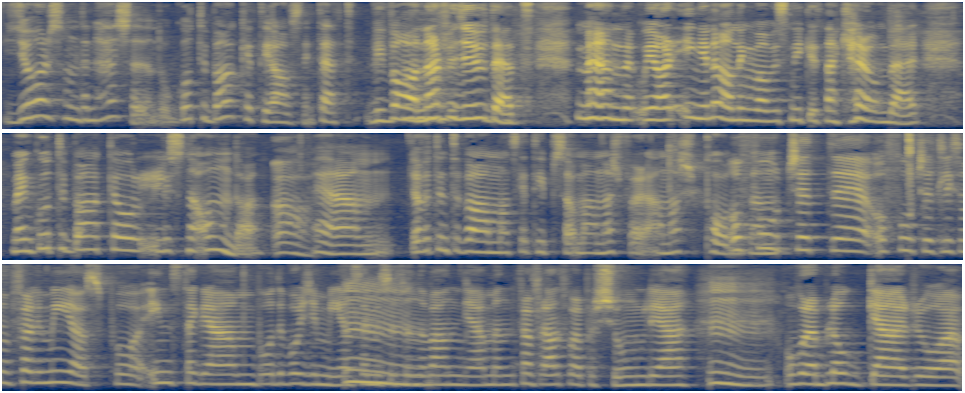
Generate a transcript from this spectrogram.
gör som den här tjejen då. Gå tillbaka till avsnittet. Vi varnar för ljudet. Men, och jag har ingen aning vad vi snickesnackar om där. Men gå tillbaka och lyssna om då. Eh, jag vet inte vad man ska tipsa om annars för annars podd. Och fortsätt, eh, och fortsätt liksom följ med oss på Instagram, både vår gemensamma Mm. Josefin och Vanja, men framförallt våra personliga och våra bloggar och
